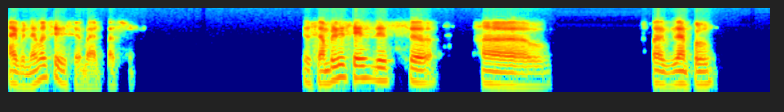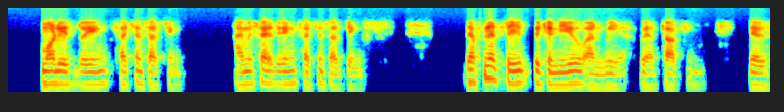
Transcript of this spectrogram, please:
I will never say he's a bad person. If somebody says this, uh, uh, for example, Modi is doing such and such thing, I'm doing such and such things. Definitely between you and me, we are talking. There's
